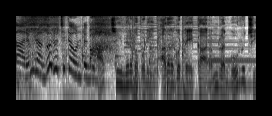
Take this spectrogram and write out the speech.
కారం రంగు రుచితో ఉంటుంది. ఆచి మిరపపొడి అదరగొట్టే కారం రంగు రుచి.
